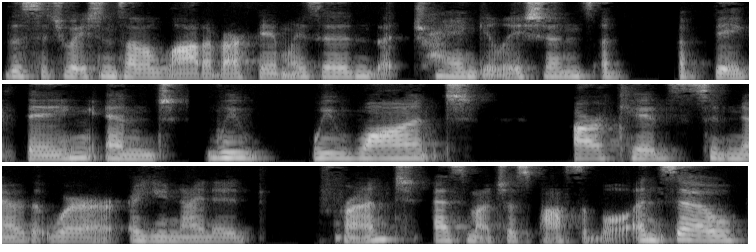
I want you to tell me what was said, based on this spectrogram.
the situations that a lot of our families in that triangulation's a, a big thing. And we we want our kids to know that we're a united front as much as possible. And so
